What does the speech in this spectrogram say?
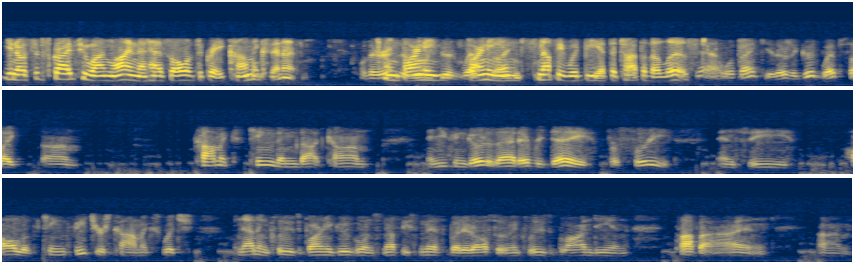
you know subscribe to online that has all of the great comics in it. Well, there is and a Barney, really good website. Barney and Snuffy would be at the top of the list. Yeah, well, thank you. There's a good website, um, comickingdom.com, and you can go to that every day for free and see all of King Features comics, which and that includes Barney Google and Snuffy Smith, but it also includes Blondie and Popeye and um,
